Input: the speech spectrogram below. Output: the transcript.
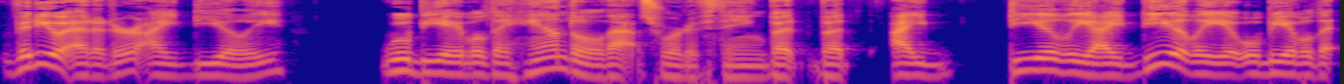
video editor ideally will be able to handle that sort of thing, but but ideally ideally it will be able to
